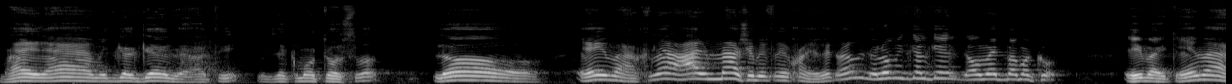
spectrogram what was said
מה אלא מתגלגל ועתי, וזה כמו תוספות? לא, אימה אכלה על מה שבפנים חייבת, זה לא מתגלגל, זה עומד במקום. אם הייתמה,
